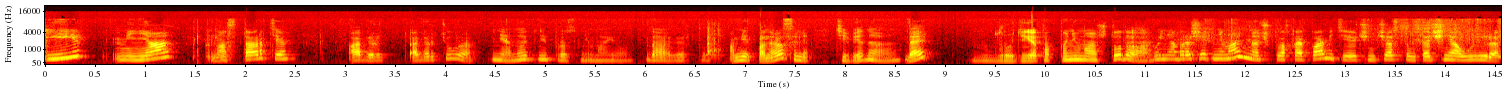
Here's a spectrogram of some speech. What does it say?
И меня на старте авер- авертюра. Не, ну это не просто не мое. Да, Виртуз. А мне это понравился ли? Тебе да. Да? Вроде я так понимаю, что да. Вы не обращайте внимания, у меня очень плохая память, я очень часто уточняю у Иры,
